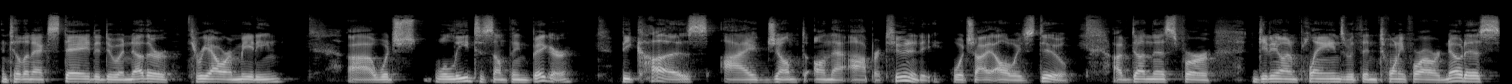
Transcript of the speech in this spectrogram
until the next day to do another three hour meeting, uh, which will lead to something bigger because I jumped on that opportunity, which I always do. I've done this for getting on planes within 24 hour notice,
